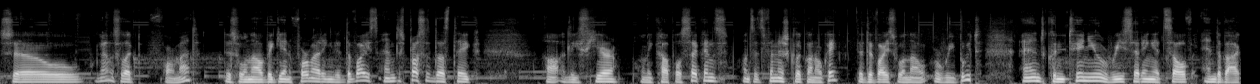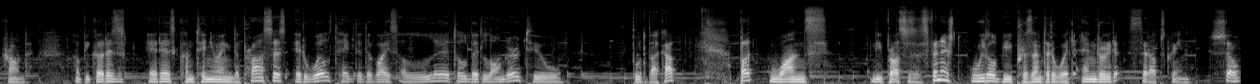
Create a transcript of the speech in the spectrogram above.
So we're to select format. This will now begin formatting the device, and this process does take, uh, at least here, only a couple seconds. Once it's finished, click on OK. The device will now reboot and continue resetting itself in the background. Now because it is continuing the process, it will take the device a little bit longer to boot back up. But once the process is finished, we'll be presented with Android setup screen. So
